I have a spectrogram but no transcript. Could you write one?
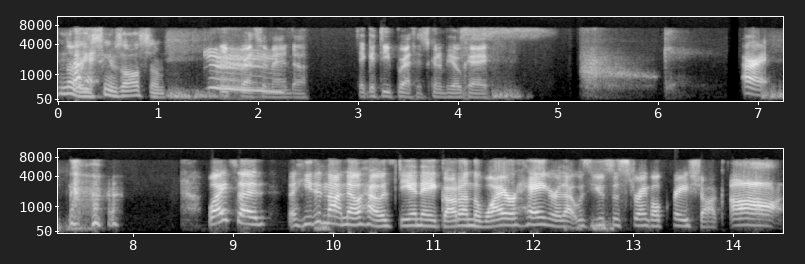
No, Okay. he seems awesome. Deep breath, Amanda. Take a deep breath. It's gonna be okay. All right. Whyte said that he did not know how his DNA got on the wire hanger that was used to strangle Krashoc. Ah!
